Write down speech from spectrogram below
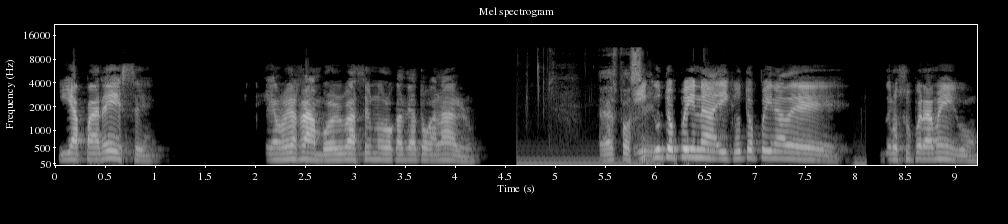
y aparece en Royal Rumble, él va a ser uno de los candidatos a ganarlo. Es posible. ¿Y qué usted opina, y qué usted opina de, de los super amigos?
